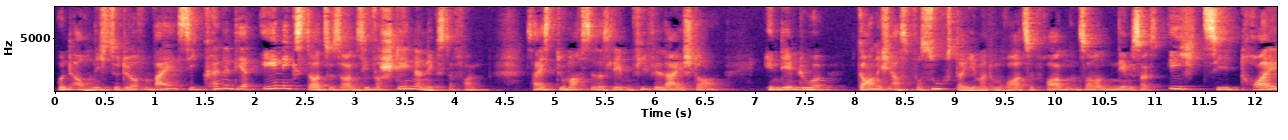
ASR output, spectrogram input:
und auch nicht zu dürfen, weil sie können dir eh nichts dazu sagen. Sie verstehen ja nichts davon. Das heißt, du machst dir das Leben viel, viel leichter, indem du gar nicht erst versuchst, da jemand um Rat zu fragen, sondern indem du sagst, ich ziehe treu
